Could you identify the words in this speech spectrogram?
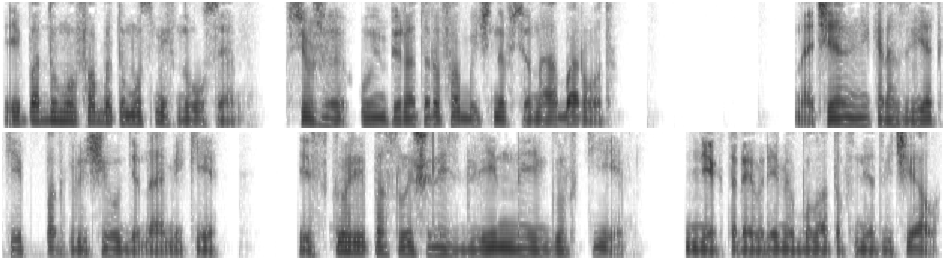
И, подумав об этом, усмехнулся. Все же у императоров обычно все наоборот. Начальник разведки подключил динамики, и вскоре послышались длинные гудки. Некоторое время Булатов не отвечал.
